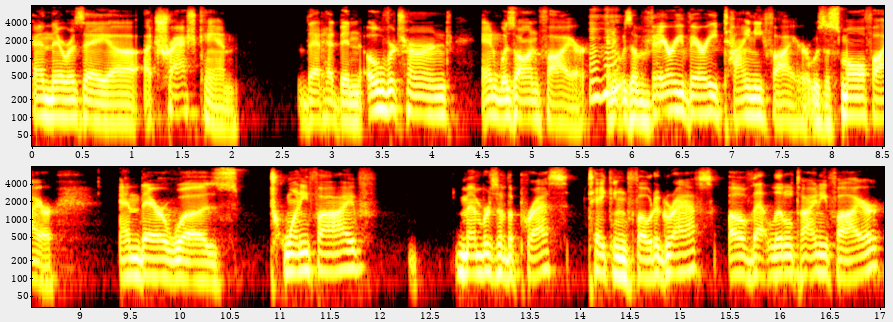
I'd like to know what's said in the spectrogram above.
and there was a uh, a trash can that had been overturned and was on fire, and it was a very very tiny fire. It was a small fire, and there was 25 members of the press taking photographs of that little tiny fire.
